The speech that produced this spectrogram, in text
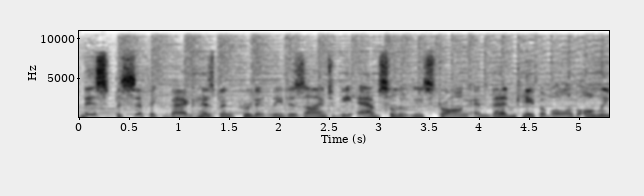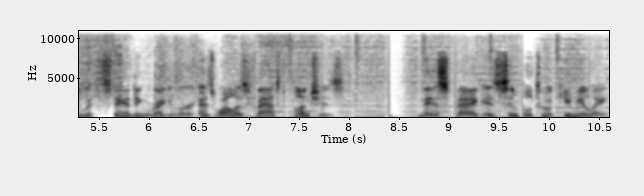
This specific bag has been prudently designed to be absolutely strong and then capable of only withstanding regular as well as fast punches. This bag is simple to accumulate.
